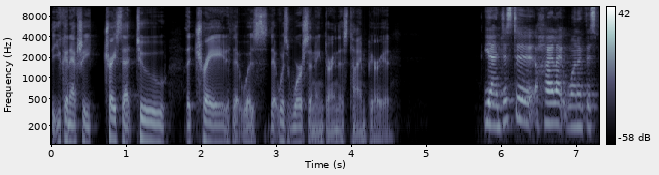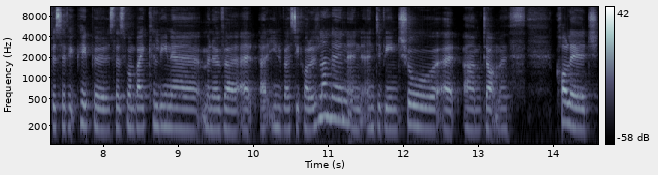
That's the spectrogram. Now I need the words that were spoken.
that you can actually trace that to the trade that was that was worsening during this time period. Yeah, and just to highlight one of the specific papers, there's one by Kalina Manova at, at University College London and, and Davin Chor at um, Dartmouth College.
